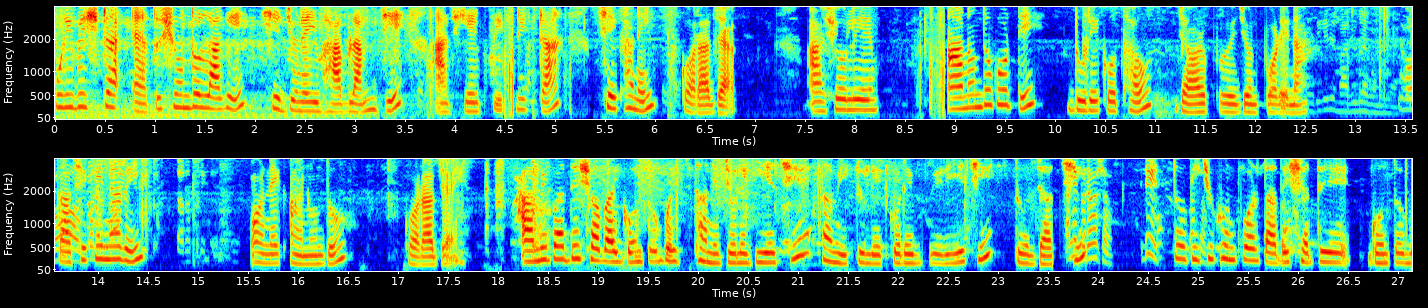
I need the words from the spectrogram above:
পরিবেশটা এত সুন্দর লাগে সেজন্যই ভাবলাম যে আজকের পিকনিকটা সেখানেই করা যাক। আসলে আনন্দ করতে দূরে কোথাও যাওয়ার প্রয়োজন পড়ে না। কাছে কিনারেই অনেক আনন্দ করা যায়। আমি বাদে সবাই গন্তব্য স্থানে চলে গিয়েছে। আমি একটু লেট করে বেরিয়েছি, তো যাচ্ছি। তো কিছুক্ষণ পর তাদের সাথে গন্তব্য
